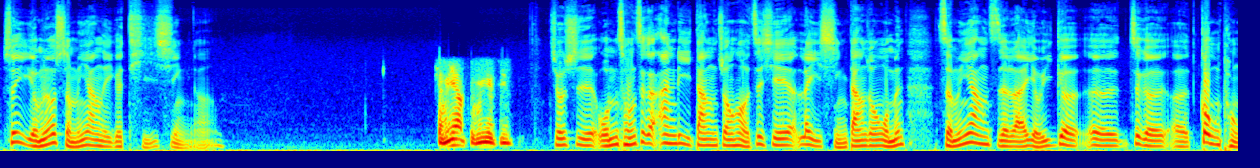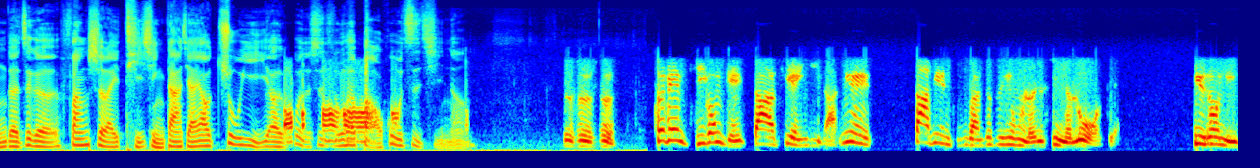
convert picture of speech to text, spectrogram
所以有没有什么样的一个提醒呢？怎么样？怎么样？金？就是我们从这个案例当中哈，这些类型当中，我们怎么样子来有一个呃这个呃共同的这个方式来提醒大家要注意，呃，或者是如何保护自己呢？是是是，这边提供给大家建议啦，因为诈骗集团就是用人性的弱点。比如说，你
